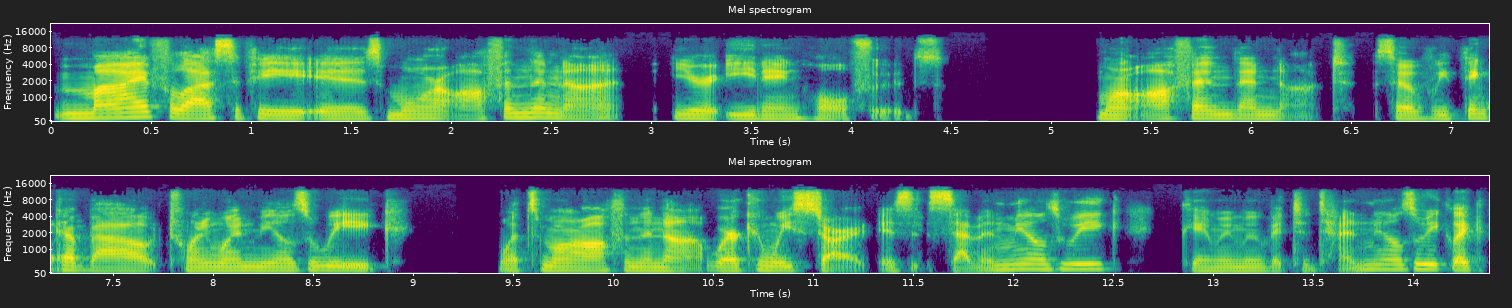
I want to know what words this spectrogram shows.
my philosophy is more often than not, you're eating whole foods more often than not. So if we think about 21 meals a week, what's more often than not? Where can we start? Is it seven meals a week? Can we move it to 10 meals a week? Like,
